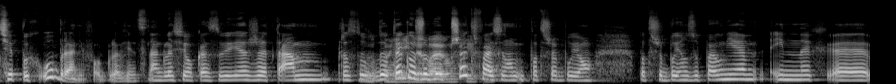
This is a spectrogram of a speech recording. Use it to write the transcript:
ciepłych ubrań w ogóle, więc nagle się okazuje, że tam po prostu do tego, żeby przetrwać, no, potrzebują, potrzebują zupełnie innych e,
